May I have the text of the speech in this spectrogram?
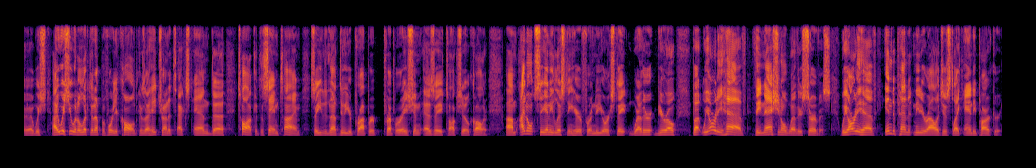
I wish I wish you would have looked it up before you called because I hate trying to text and uh, talk at the same time. So you did not do your proper preparation as a talk show caller. Um, I don't see any listing here for a New York State Weather Bureau, but we already have the National Weather Service. We already have independent meteorologists like Andy Parker.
